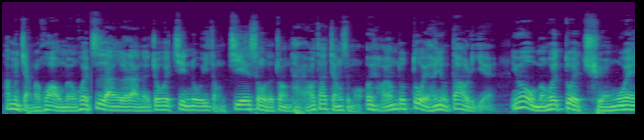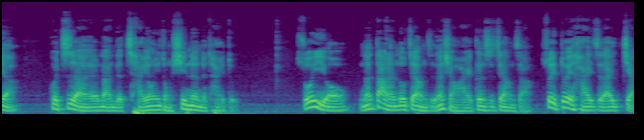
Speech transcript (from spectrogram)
他们讲的话，我们会自然而然的就会进入一种接受的状态。然后他讲什么，哎，好像都对，很有道理耶。因为我们会对权威啊，会自然而然的采用一种信任的态度。所以哦，那大人都这样子，那小孩更是这样子啊。所以对孩子来讲，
